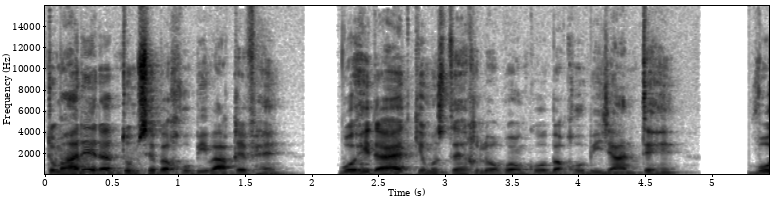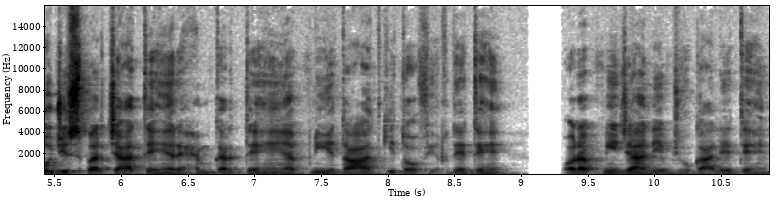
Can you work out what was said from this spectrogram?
تمہارے رب تم سے بخوبی واقف ہیں۔ وہ ہدایت کے مستحق لوگوں کو بخوبی جانتے ہیں۔ وہ جس پر چاہتے ہیں رحم کرتے ہیں، اپنی اطاعت کی توفیق دیتے ہیں اور اپنی جانب جھکا لیتے ہیں۔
